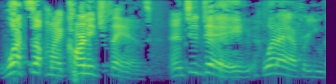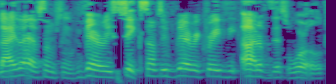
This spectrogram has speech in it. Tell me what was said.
What's up, my Carnage fans? And today, what I have for you guys, I have something very sick, something very crazy out of this world.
